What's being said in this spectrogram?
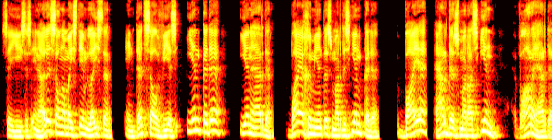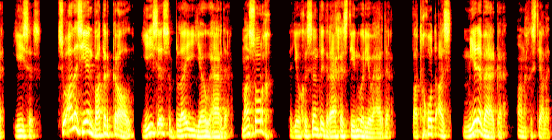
sê Jesus, en hulle sal na my stem luister en dit sal wees een kudde, een herder. Baie gemeentes, maar dis een kudde. Baie herders, maar daar's een ware herder, Jesus. So alles jy in watter kraal, Jesus bly jou herder. Maar sorg dat jou gesindheid reg is teenoor jou herder wat God as medewerker aangestel het.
